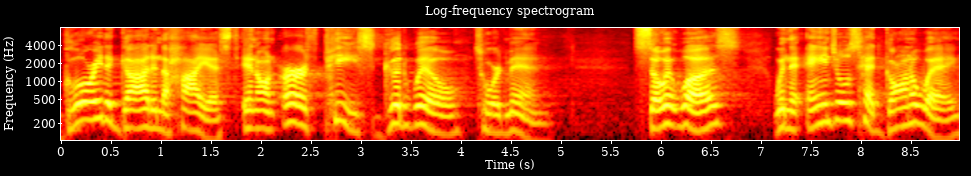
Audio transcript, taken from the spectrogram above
Glory to God in the highest, and on earth peace, goodwill toward men. So it was when the angels had gone away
